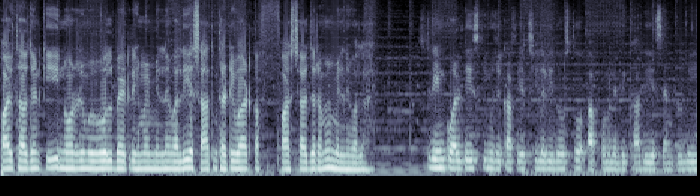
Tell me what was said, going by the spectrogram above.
5000 की नॉन रिमूवेबल बैटरी हमें मिलने वाली है। साथ में थर्टी वाट का फास्ट चार्जर हमें मिलने वाला है। स्क्रीन क्वालिटी इसकी मुझे काफ़ी अच्छी लगी दोस्तों। आपको मैंने दिखा दी है सैंपल भी।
